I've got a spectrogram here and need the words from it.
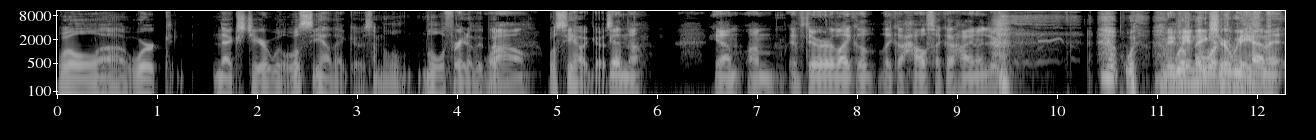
will uh, work next year. We'll we'll see how that goes. I'm a little little afraid of it, but wow. we'll see how it goes. Yeah, no, yeah. Um, if there like a like a house I could hide under, we'll, we'll make sure we basement.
